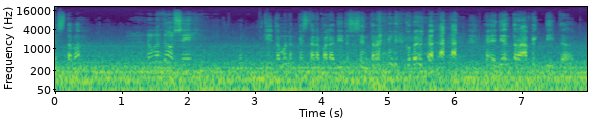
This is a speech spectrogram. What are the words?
Pesta ba? Nung nga 12, Kita mo, nagpesta na pala dito sa Central. Hindi ko alam. eh, di ang traffic dito.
